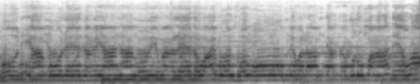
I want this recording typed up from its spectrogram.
โพธิยามูเลสักยานังโอริมะเลถวายบวงสรวงโอมเทวรามจักรกุรุมหาเทวะ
